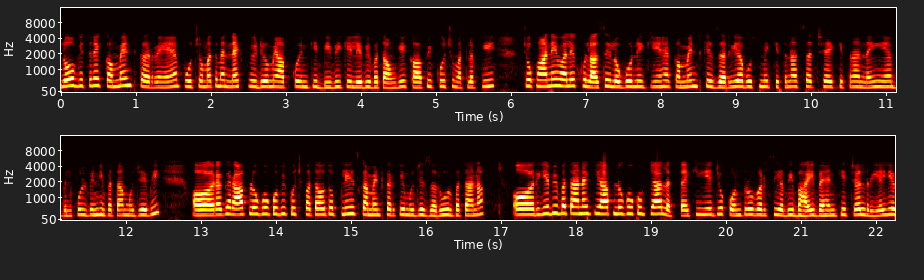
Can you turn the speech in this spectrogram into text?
लोग इतने कमेंट कर रहे हैं, पूछो मत, मैं नेक्स्ट वीडियो में आपको इनकी बीवी के लिए भी बताऊँगी। काफ़ी कुछ मतलब कि चौंकाने वाले खुलासे लोगों ने किए हैं। कमेंट के ज़रिए अब उसमें कितना सच है, कितना नहीं है, बिल्कुल भी नहीं पता मुझे भी। और अगर आप लोगों को भी कुछ पता हो तो प्लीज़ कमेंट करके मुझे ज़रूर बताना। और ये भी बताना कि आप लोगों को क्या लगता है कि ये जो कॉन्ट्रोवर्सी अभी भाई बहन की चल रही है, ये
